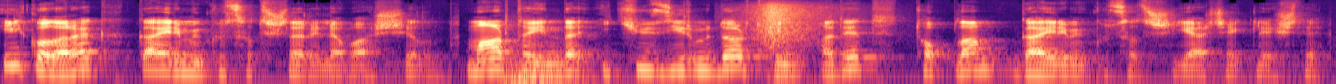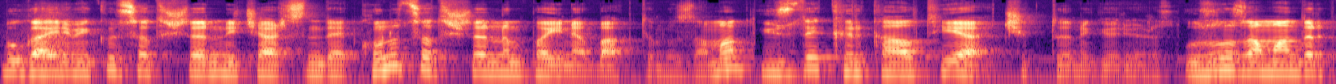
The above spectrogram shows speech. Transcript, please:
İlk olarak gayrimenkul satışlarıyla başlayalım. Mart ayında 224 bin adet toplam gayrimenkul satışı gerçekleşti. Bu gayrimenkul satışlarının içerisinde konut satışlarının payına baktığımız zaman %46'ya çıktığını görüyoruz. Uzun zamandır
